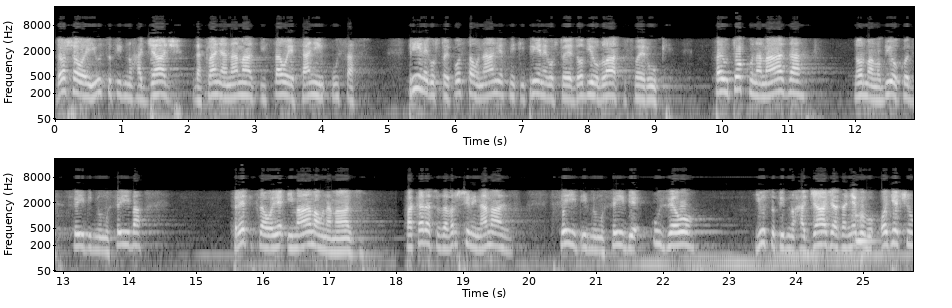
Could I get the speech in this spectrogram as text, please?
Došao je Jusuf ibn Hadžađ, da klanja namaz i stao je sa njim u saf. Prije nego što je postao namjesnik i prije nego što je dobio vlast u svoje ruke. Pa je u toku namaza, normalno bio kod Sejid ibn Museiba, preticao je imama u namazu. Pa kada su završili namaz, Sejid ibn Museib je uzeo Jusuf ibn Hadžađa za njegovu odjeću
